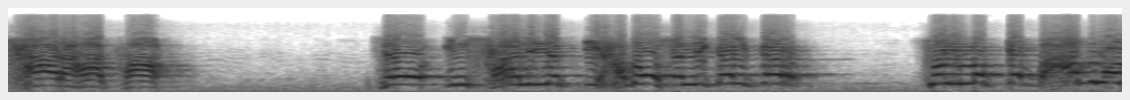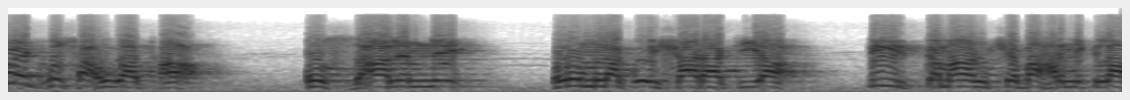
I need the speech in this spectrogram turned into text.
छा रहा था, जो इंसानियत की हदों से निकलकर जुल्मत के बादलों में घुसा हुआ था, उस जालिम ने रुमला को इशारा किया तीर कमान से बाहर निकला,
